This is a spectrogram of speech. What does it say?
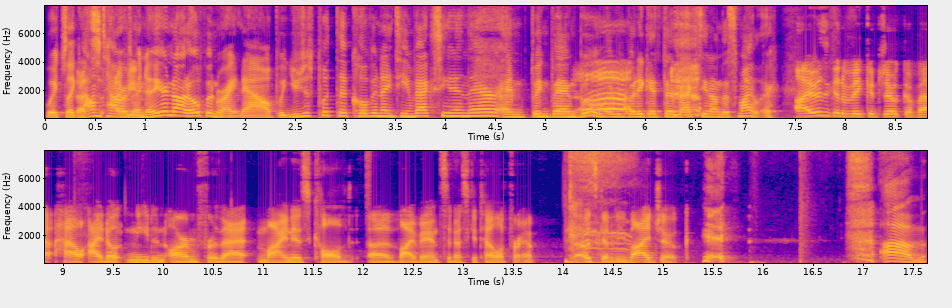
Which, like That's- Towers, I, I know you're not open right now, but you just put the COVID nineteen vaccine in there, and bing bang boom, everybody gets their vaccine on the Smiler. I was gonna make a joke about how I don't need an arm for that. Mine is called uh, Vyvanse and Escitalopram. That was gonna be my joke. um,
